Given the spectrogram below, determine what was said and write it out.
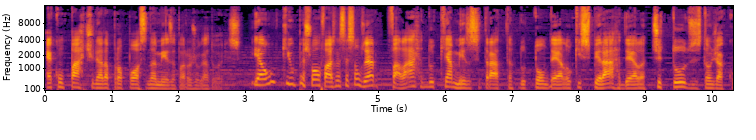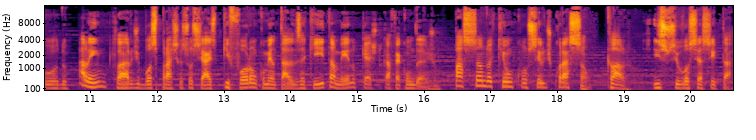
é compartilhar a proposta da mesa para os jogadores. E é o que o pessoal faz na sessão zero: falar do que a mesa se trata, do tom dela, o que esperar dela, se todos estão de acordo, além, claro, de boas práticas sociais que foram comentadas aqui e também no cast do Café com Dungeon. Passando aqui um conselho de coração. Claro, isso se você aceitar.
